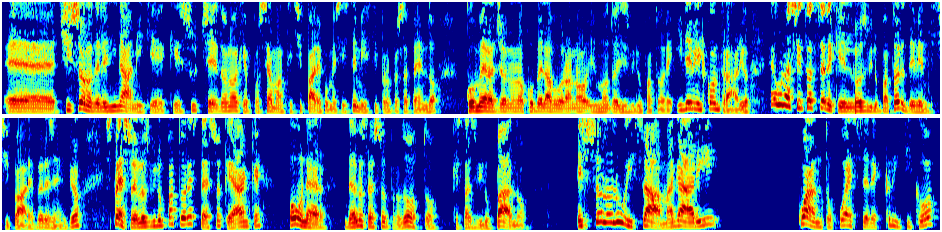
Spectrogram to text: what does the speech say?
eh, ci sono delle dinamiche che succedono e che possiamo anticipare come sistemisti proprio sapendo come ragionano, come lavorano il mondo degli sviluppatori. Idem il contrario, è una situazione che lo sviluppatore deve anticipare, per esempio, spesso è lo sviluppatore stesso che è anche owner dello stesso prodotto che sta sviluppando e solo lui sa magari quanto può essere critico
